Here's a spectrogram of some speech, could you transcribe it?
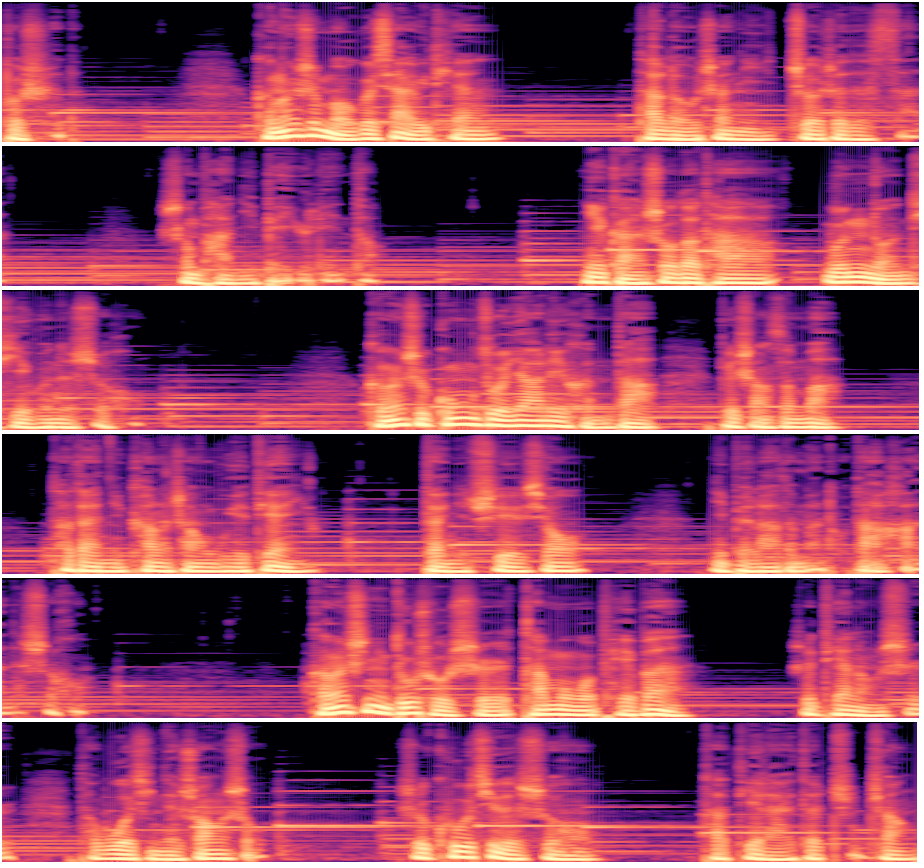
不是的，可能是某个下雨天，他搂着你遮着的伞，生怕你被雨淋到；你感受到他温暖体温的时候，可能是工作压力很大，被上司骂，他带你看了场午夜电影，带你吃夜宵，你被拉得满头大汗的时候，可能是你独处时，他默默陪伴。是天冷时，他握紧你的双手；是哭泣的时候，他递来的纸张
